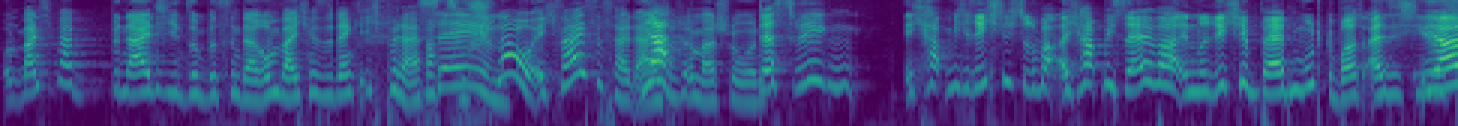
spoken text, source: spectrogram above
Und manchmal beneide ich ihn so ein bisschen darum, weil ich mir so denke, ich bin einfach zu Same. schlau. Ich weiß es halt Ja, einfach immer schon. Deswegen, ich habe mich richtig drüber, ich habe mich selber in einen richtig bad Mood gebracht, als ich diese Ja,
